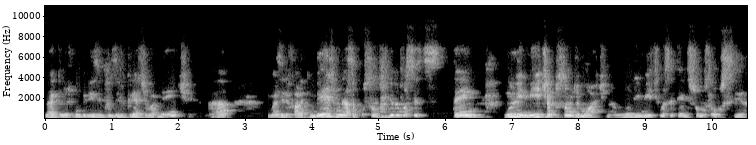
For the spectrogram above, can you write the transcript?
né, que nos mobiliza, inclusive, criativamente. Né? Mas ele fala que mesmo nessa pulsão de vida, você tem, no limite, a pulsão de morte. Né? No limite, você tem a dissolução do ser.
